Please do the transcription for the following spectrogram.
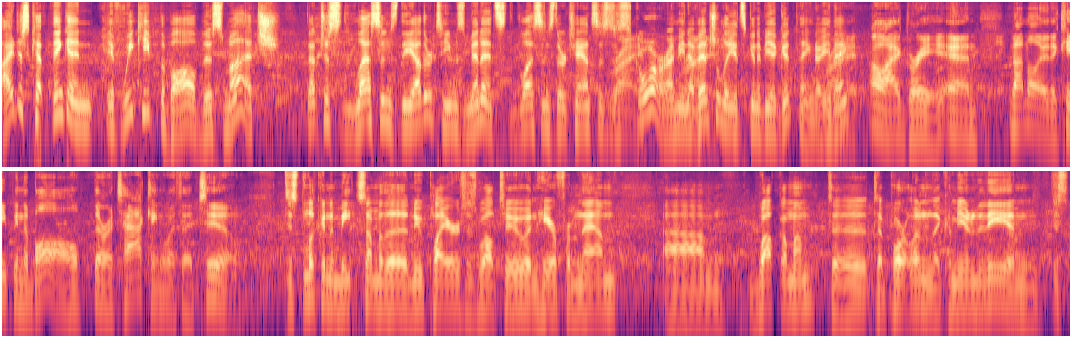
I just kept thinking if we keep the ball this much, that just lessens the other team's minutes, lessens their chances to Right, score. I mean, right. eventually it's going to be a good thing, don't you think? Oh, I agree. And not only are they keeping the ball, they're attacking with it too. just looking to meet some of the new players as well too and hear from them um, welcome them to, to portland and the community and just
